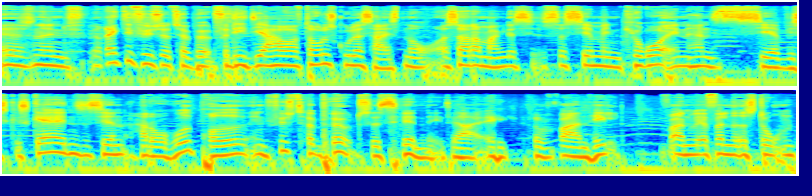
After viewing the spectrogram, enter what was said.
øh, sådan en rigtig fysioterapeut, fordi jeg har jo haft dårlig skulder i 16 år, og så er der mange, der si- så siger min kirurg, inden han siger, at vi skal skære i den, så siger han, har du overhovedet prøvet en fysioterapeut? Så siger han, nej, det har jeg ikke. Så var han helt, var han ved at falde ned af stolen.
